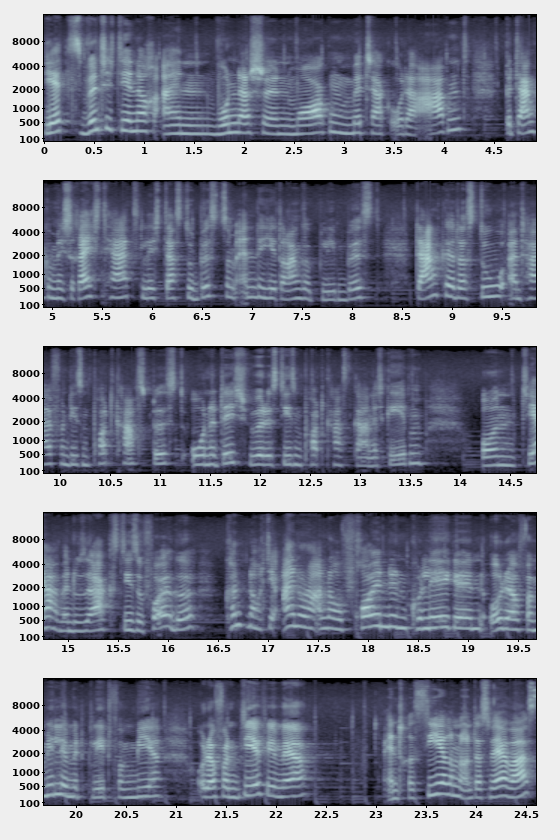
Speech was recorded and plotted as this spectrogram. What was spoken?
Jetzt wünsche ich dir noch einen wunderschönen Morgen, Mittag oder Abend. Bedanke mich recht herzlich, dass du bis zum Ende hier dran geblieben bist. Danke, dass du ein Teil von diesem Podcast bist. Ohne dich würde es diesen Podcast gar nicht geben. Und ja, wenn du sagst, diese Folge könnte noch die ein oder andere Freundin, Kollegin oder Familienmitglied von mir oder von dir vielmehr interessieren und das wäre was,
